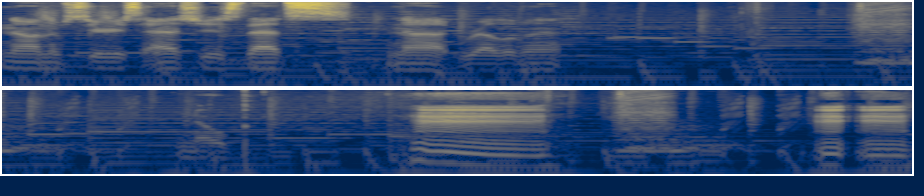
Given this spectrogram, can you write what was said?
No, no serious ashes. That's not relevant. Nope. Hmm. Mm-mm.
